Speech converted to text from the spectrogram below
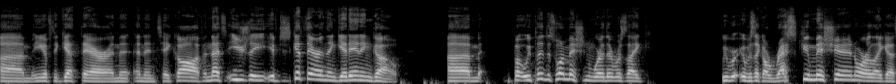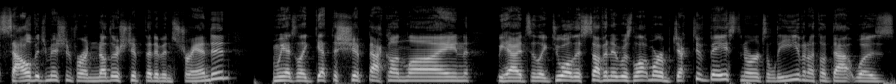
Um, and you have to get there and then and then take off, and that's usually you just get there and then get in and go. Um, but we played this one mission where there was like we were it was like a rescue mission or like a salvage mission for another ship that had been stranded. And we had to like get the ship back online. We had to like do all this stuff. And it was a lot more objective based in order to leave. And i thought that was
